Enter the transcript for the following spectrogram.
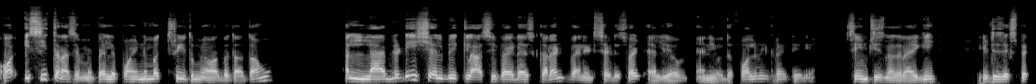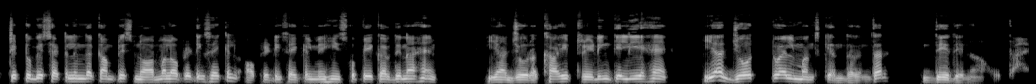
और इसी तरह से मैं पहले पॉइंट नंबर थ्री तुम्हें और बताता हूँ। Liability shall be classified as current when it satisfied any of the following criteria same चीज़ नज़र आएगी it is expected to be settle in the company's normal operating cycle operating cycle में ही इसको पे कर देना है या जो रखा ही ट्रेडिंग के लिए है या जो ट्वेल्व मंथ के अंदर अंदर दे देना होता है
